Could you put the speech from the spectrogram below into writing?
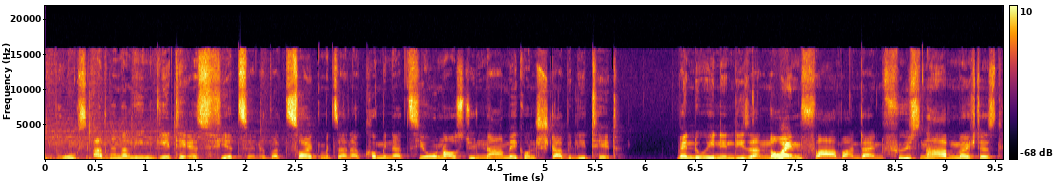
Der Brooks Adrenalin GTS 14 überzeugt mit seiner Kombination aus Dynamik und Stabilität. Wenn du ihn in dieser neuen Farbe an deinen Füßen haben möchtest,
